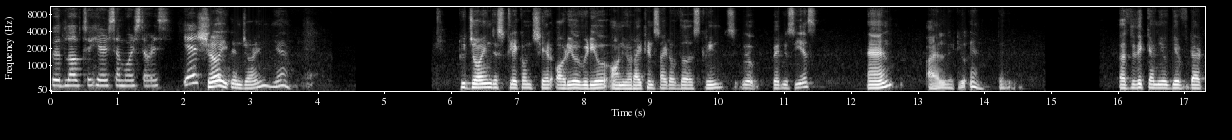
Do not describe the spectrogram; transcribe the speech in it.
we would love to hear some more stories. Yes. Sure, you can join. Yeah. To join, just click on share audio video on your right hand side of the screen uh, where you see us, and I'll let you in. There. Uh, Didik, can you give that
